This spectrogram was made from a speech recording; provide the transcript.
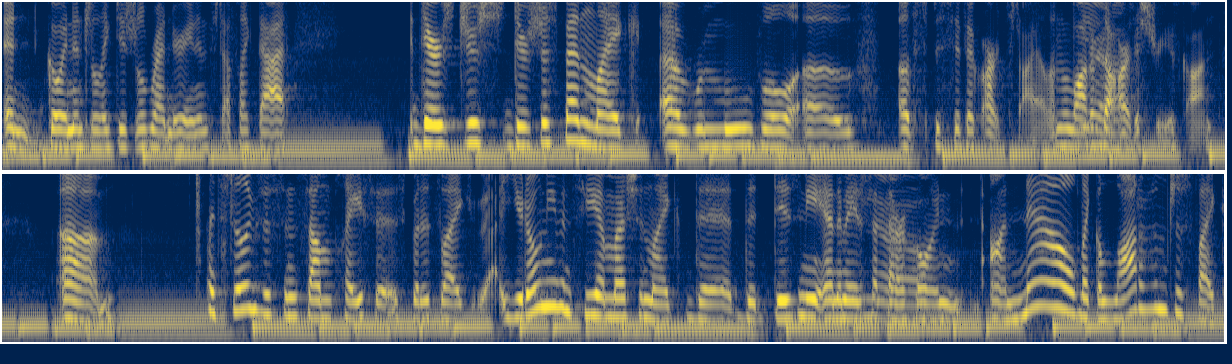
and going into like digital rendering and stuff like that there's just there's just been like a removal of of specific art style and a lot of the artistry is gone. Um it still exists in some places but it's like you don't even see it much in like the the disney animated stuff that are going on now. Like a lot of them just like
